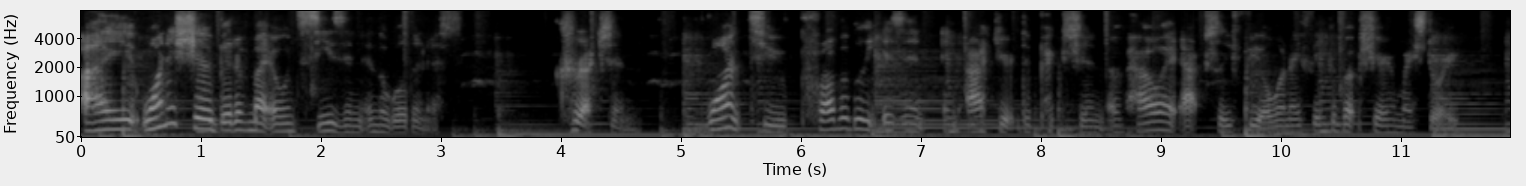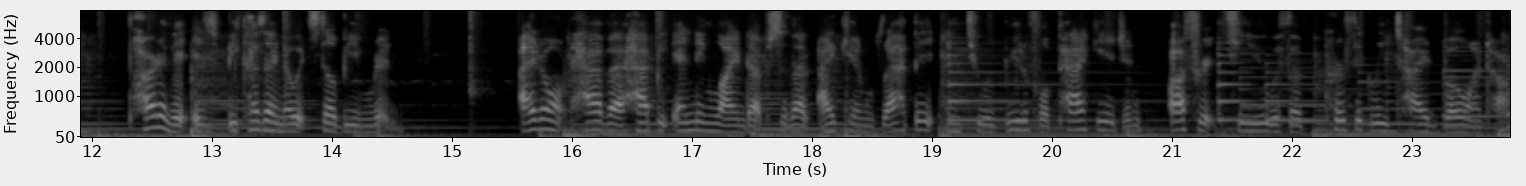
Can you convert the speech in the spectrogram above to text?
I want to share a bit of my own season in the wilderness. Correction, want to probably isn't an accurate depiction of how I actually feel when I think about sharing my story. Part of it is because I know it's still being written. I don't have a happy ending lined up so that I can wrap it into a beautiful package and offer it to you with a perfectly tied bow on top.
